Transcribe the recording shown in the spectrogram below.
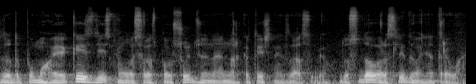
за допомогою яких здійснювалося розповсюдження наркотичних засобів. Досудове розслідування триває.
